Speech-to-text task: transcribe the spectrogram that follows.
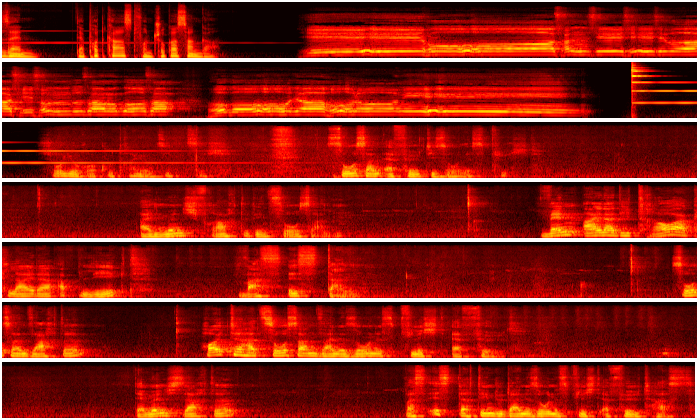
Zen, der Podcast von Choka Sangha. Shoyoroku 73 Sosan erfüllt die Sohnespflicht. Ein Mönch fragte den Sosan, wenn einer die Trauerkleider ablegt, was ist dann? Sosan sagte, heute hat Sosan seine Sohnespflicht erfüllt. Der Mönch sagte, was ist, nachdem du deine Sohnespflicht erfüllt hast?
